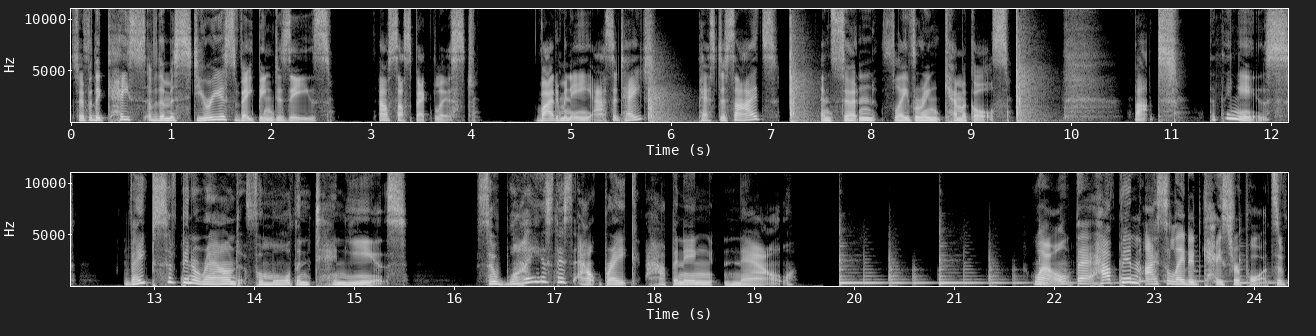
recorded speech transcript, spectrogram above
so, for the case of the mysterious vaping disease, our suspect list vitamin E acetate, pesticides, and certain flavouring chemicals. But the thing is, vapes have been around for more than 10 years. So, why is this outbreak happening now? Well, there have been isolated case reports of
